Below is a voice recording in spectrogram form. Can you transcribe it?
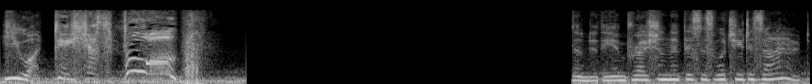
You audacious fool! Under the impression that this is what you desired.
